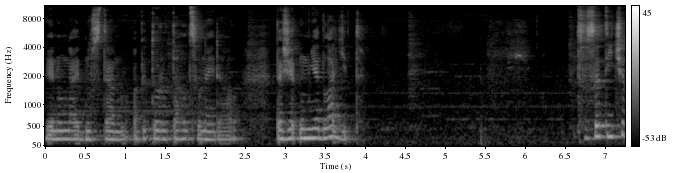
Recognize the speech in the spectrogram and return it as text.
jenom na jednu stranu, aby to dotáhl co nejdál. Takže umět ladit. Co se týče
